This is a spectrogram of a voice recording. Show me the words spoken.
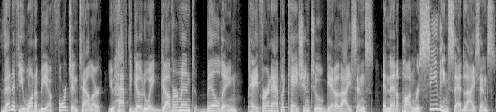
Then, if you want to be a fortune teller, you have to go to a government building pay for an application to get a license, and then upon receiving said license,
